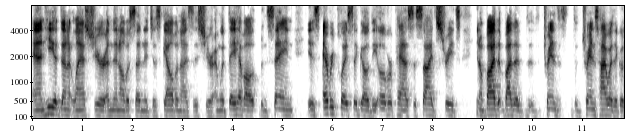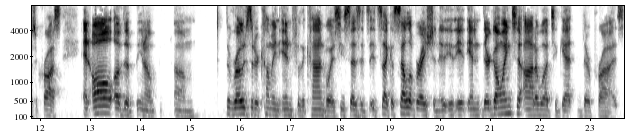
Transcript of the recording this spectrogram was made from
and he had done it last year and then all of a sudden it just galvanized this year and what they have all been saying is every place they go the overpass the side streets you know by the by the, the trans the trans highway that goes across and all of the you know um, the roads that are coming in for the convoys. He says it's it's like a celebration. It, it, it, and they're going to Ottawa to get their prize,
